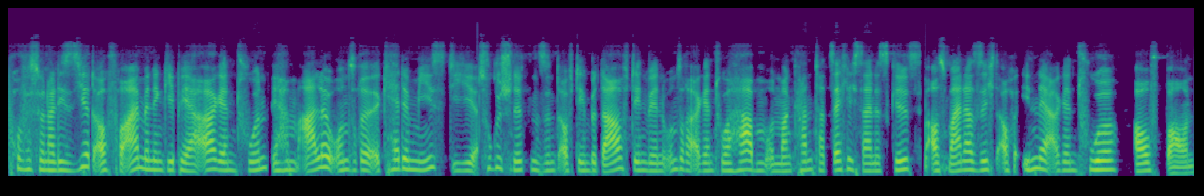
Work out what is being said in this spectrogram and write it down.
professionalisiert, auch vor allem in den GPR-Agenturen. Wir haben alle unsere Academies, die zugeschnitten sind auf den Bedarf, den wir in unserer Agentur haben. Und man kann tatsächlich seine Skills aus meiner Sicht auch in der Agentur aufbauen.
